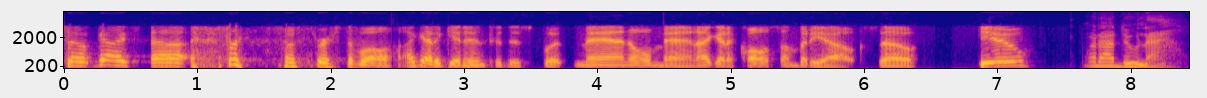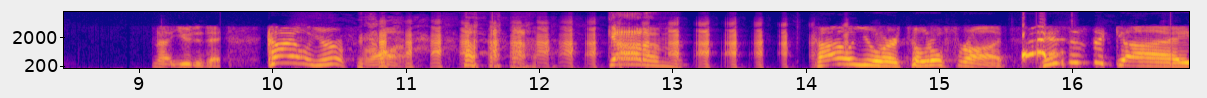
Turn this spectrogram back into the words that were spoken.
So, guys, uh, first, first of all, I got to get into this, but man, oh man, I got to call somebody out. So, Hugh, What I do now? Not you today. Kyle, you're a fraud. Got him. Kyle, you are a total fraud. This is the guy.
